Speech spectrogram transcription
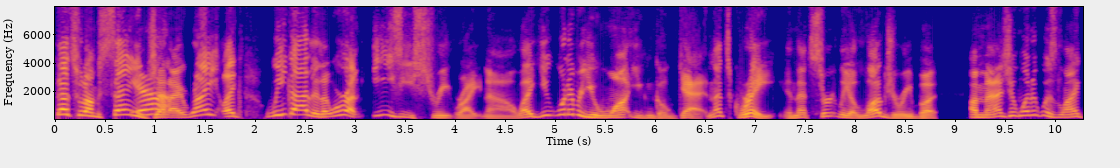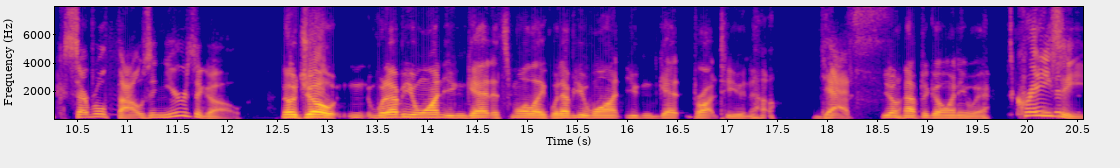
that's what i'm saying Yeah. jedi right like we got it we're on easy street right now like you whatever you want you can go get and that's great and that's certainly a luxury but Imagine what it was like several thousand years ago. No, Joe, whatever you want, you can get. It's more like whatever you want, you can get brought to you now. Yes. You don't have to go anywhere. It's Even crazy.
